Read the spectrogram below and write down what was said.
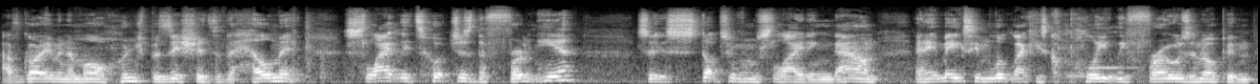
I've got him in a more hunched position so the helmet slightly touches the front here so it stops him from sliding down and it makes him look like he's completely frozen up in,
